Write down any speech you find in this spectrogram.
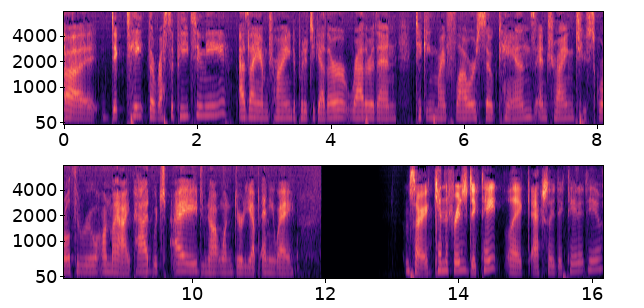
uh, dictate the recipe to me as I am trying to put it together rather than taking my flour soaked hands and trying to scroll through on my iPad, which I do not want to dirty up anyway. I'm sorry, can the fridge dictate? Like, actually dictate it to you?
